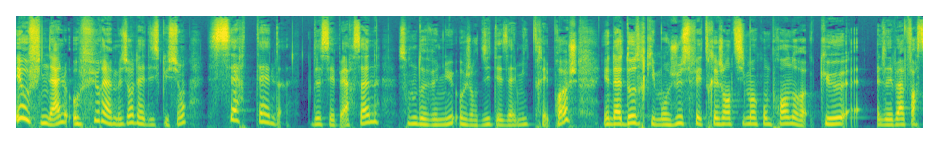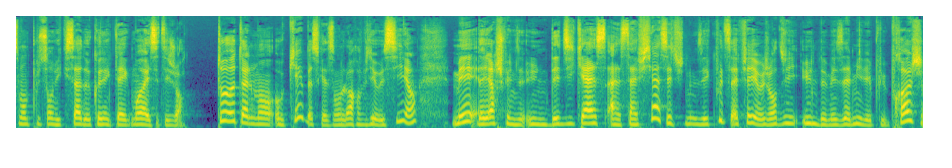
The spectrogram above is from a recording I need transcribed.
Et au final, au fur et à mesure de la discussion, certaines de ces personnes sont devenues aujourd'hui des amies très proches. Il y en a d'autres qui m'ont juste fait très gentiment comprendre qu'elles n'avaient pas forcément plus envie que ça de connecter avec moi et c'était genre totalement ok parce qu'elles ont leur vie aussi. Hein. Mais d'ailleurs, je fais une, dédicace à Safia. Si tu nous écoutes, Safia est aujourd'hui une de mes amies les plus proches.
